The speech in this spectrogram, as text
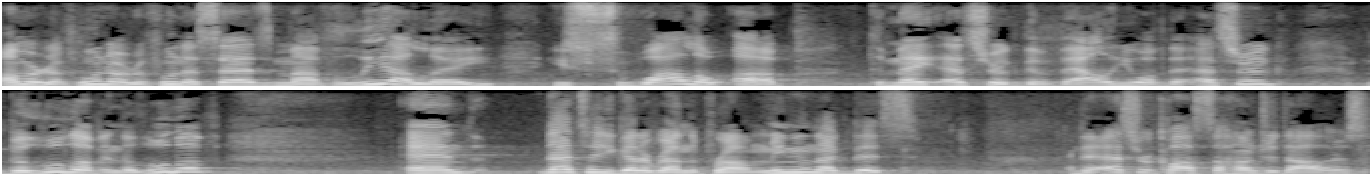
Rav Huna, Rav Huna says, Mavli you swallow up the may esrog, the value of the esrog, the lulav and the lulav, and that's how you get around the problem. Meaning like this: the esrog costs hundred dollars,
